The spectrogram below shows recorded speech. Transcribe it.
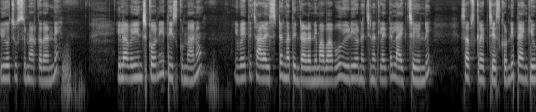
ఇదిగో చూస్తున్నారు కదండి. ఇలా వేయించుకొని తీసుకున్నాను. ఇవైతే చాలా ఇష్టంగా తింటాడండి మా బాబు. వీడియో నచ్చినట్లయితే లైక్ చేయండి. సబ్స్క్రైబ్ చేసుకోండి. Thank you.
